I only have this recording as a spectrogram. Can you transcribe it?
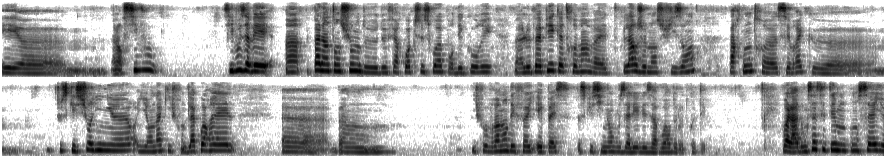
Et alors, si vous. Si vous avez pas l'intention de, faire quoi que ce soit pour décorer, ben, le papier 80 va être largement suffisant. Par contre, euh, c'est vrai que euh, tout ce qui est surligneur, il y en a qui font de l'aquarelle, euh, ben, il faut vraiment des feuilles épaisses, parce que sinon vous allez les avoir de l'autre côté. Voilà, donc ça c'était mon conseil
